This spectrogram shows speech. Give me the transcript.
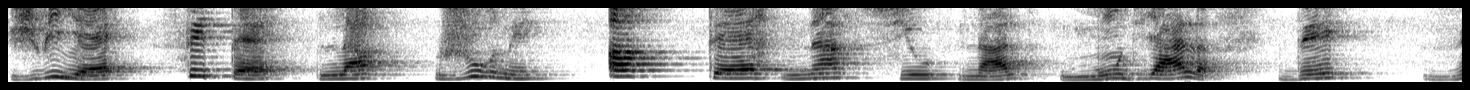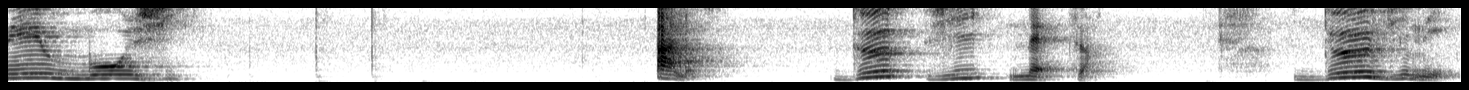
juillet, c'était la journée internationale mondiale des émojis. Alors, devinette. Devinez.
